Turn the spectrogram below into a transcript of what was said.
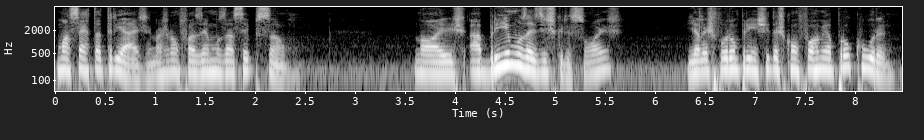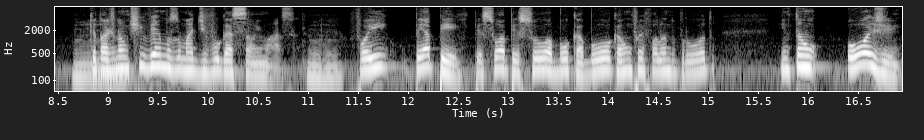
uma certa triagem, nós não fazemos acepção. Nós abrimos as inscrições e elas foram preenchidas conforme a procura. Porque nós não tivemos uma divulgação em massa. Uhum. Foi PAP, pessoa a pessoa, boca a boca, um foi falando pro outro. Então, hoje,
